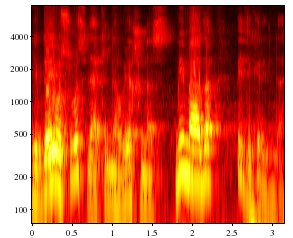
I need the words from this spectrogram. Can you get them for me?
يبدأ يوسوس لكنه يخنس. بماذا؟ بذكر الله.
